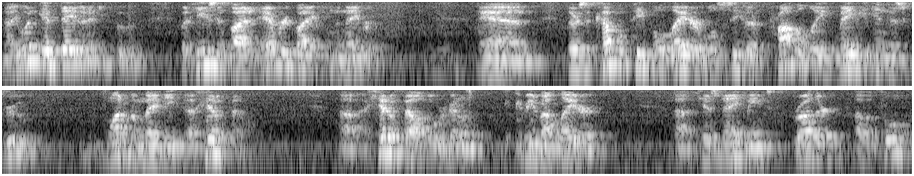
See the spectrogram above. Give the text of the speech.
Now, he wouldn't give David any food, but he's invited everybody from the neighborhood. And there's a couple people later we'll see that are probably maybe in this group. One of them may be Ahithophel. Uh, Ahithophel, who we're going to read about later, uh, his name means brother of a fool.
